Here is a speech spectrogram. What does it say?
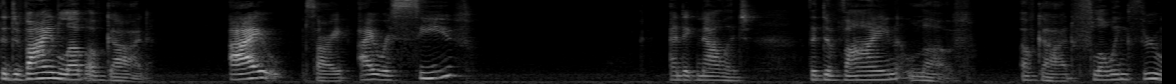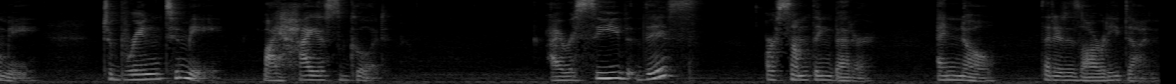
The divine love of God. I, sorry, I receive and acknowledge the divine love of God flowing through me to bring to me my highest good. I receive this or something better and know that it is already done.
